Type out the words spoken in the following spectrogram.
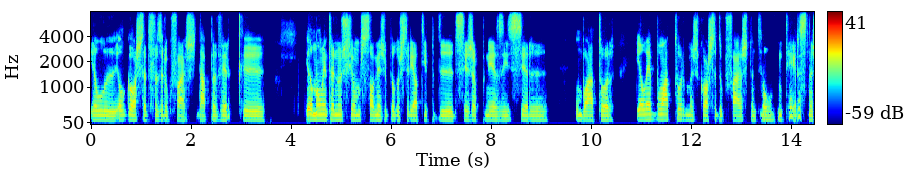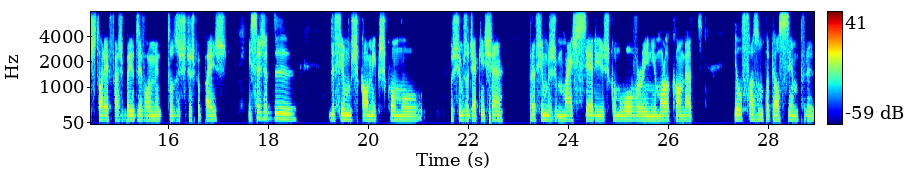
ele, ele gosta de fazer o que faz. Dá para ver que ele não entra nos filmes só mesmo pelo estereótipo de, de ser japonês e ser eh, um bom ator. Ele é bom ator, mas gosta do que faz, portanto, Uhum. ele integra-se na história, faz bem o desenvolvimento de todos os seus papéis. E seja de, de filmes cómicos como os filmes do Jackie Chan, para filmes mais sérios como Wolverine e o Mortal Kombat, ele faz um papel sempre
